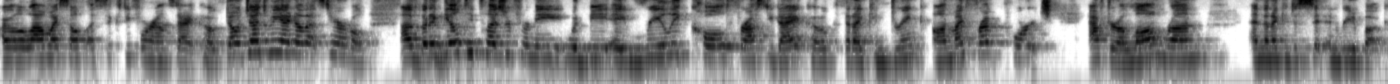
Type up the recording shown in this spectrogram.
I will allow myself a 64 ounce Diet Coke. Don't judge me. I know that's terrible. Um, but a guilty pleasure for me would be a really cold, frosty Diet Coke that I can drink on my front porch after a long run and then I can just sit and read a book.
